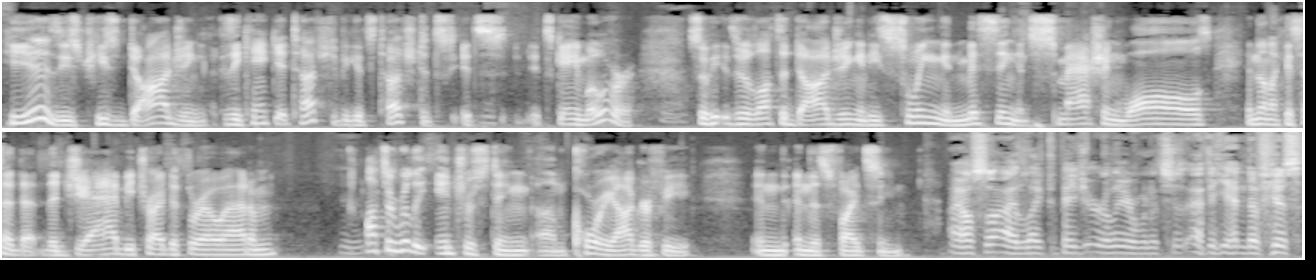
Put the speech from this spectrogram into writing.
He is. He's he's dodging because he can't get touched. If he gets touched, it's it's it's game over. So he, there's lots of dodging and he's swinging and missing and smashing walls. And then, like I said, that the jab he tried to throw at him. Lots of really interesting um, choreography in in this fight scene. I also I like the page earlier when it's just at the end of his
